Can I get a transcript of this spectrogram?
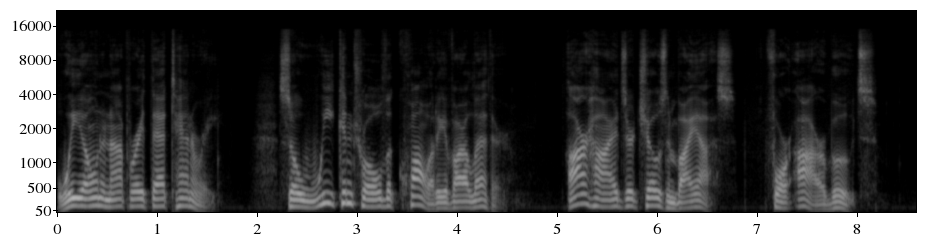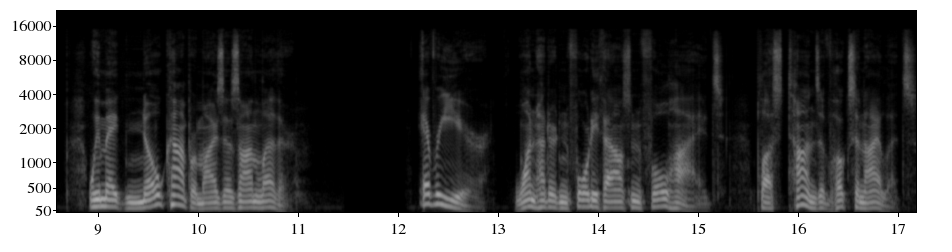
we own and operate that tannery, so we control the quality of our leather. Our hides are chosen by us for our boots. We make no compromises on leather. Every year, 140,000 full hides, plus tons of hooks and eyelets,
